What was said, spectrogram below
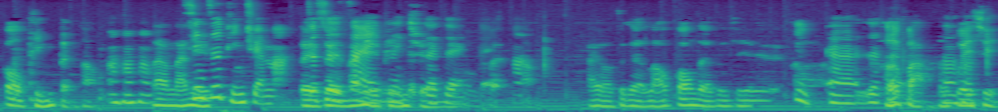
够平等哈，嗯哼哼，那男女薪资平权嘛，对就是在那个对对对啊，还有这个劳工的这些呃合法合规性，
